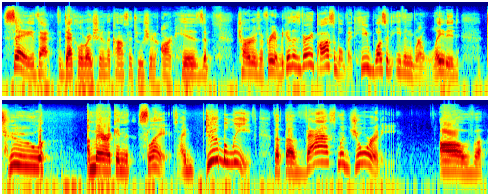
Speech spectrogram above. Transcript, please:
say that the Declaration and the Constitution aren't his charters of freedom because it's very possible that he wasn't even related to American slaves. I do believe that the vast majority of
